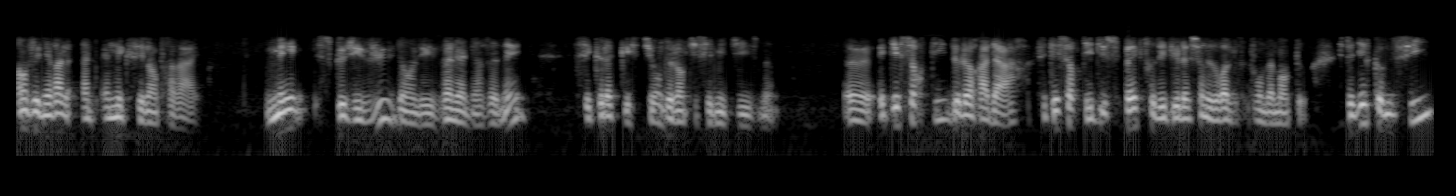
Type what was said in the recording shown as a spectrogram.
en général un, excellent travail. Mais ce que j'ai vu dans les 20 dernières années, c'est que la question de l'antisémitisme euh, était sortie de leur radar, c'était sorti du spectre des violations des droits fondamentaux. C'est-à-dire comme si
